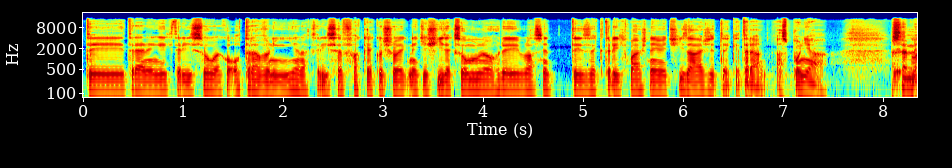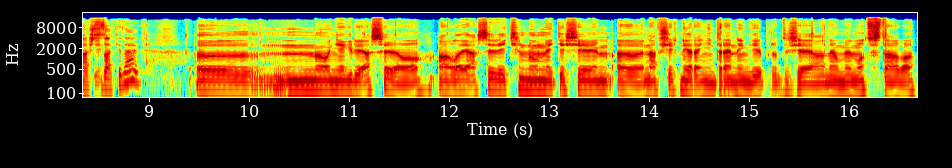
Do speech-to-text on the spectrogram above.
ty tréninky, které jsou jako otravný a na který se fakt jako člověk netěší, tak jsou mnohdy vlastně ty, ze kterých máš největší zážitek, teda aspoň já. Se Máš to taky tak? Uh, no někdy asi jo, ale já se většinou netěším uh, na všechny ranní tréninky, protože já neumím moc vstávat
